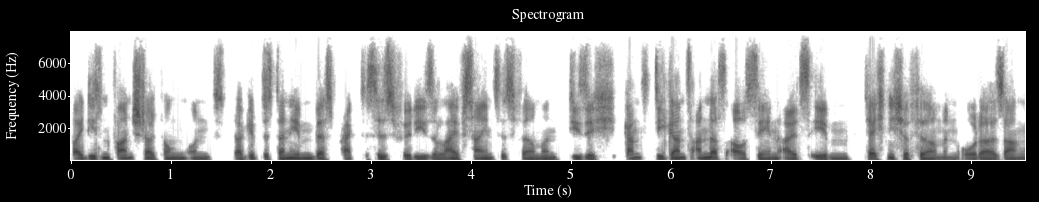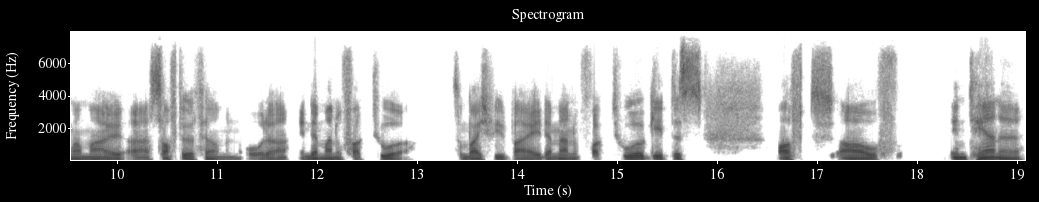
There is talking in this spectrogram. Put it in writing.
bei diesen Veranstaltungen. Und da gibt es dann eben Best Practices für diese Life Sciences Firmen, die sich ganz, die ganz anders aussehen als eben technische Firmen oder sagen wir mal äh, Softwarefirmen oder in der Manufaktur. Zum Beispiel bei der Manufaktur geht es oft auf interne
